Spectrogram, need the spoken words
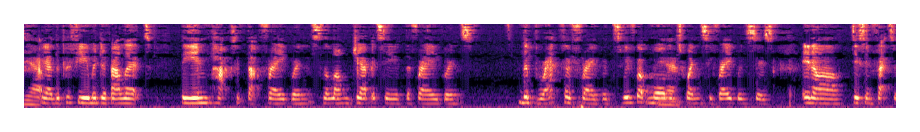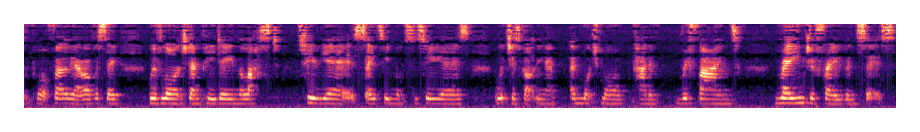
Yeah. you know, the perfumer developed the impact of that fragrance, the longevity of the fragrance, the breadth of fragrance. We've got more Yeah. than 20 fragrances in our disinfectant portfolio. Obviously, we've launched MPD in the last two years, 18 months to two years, which has got, you know, a much more kind of refined range of fragrances.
